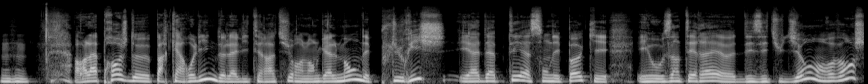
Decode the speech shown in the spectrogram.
Mmh. Alors l'approche par Caroline de la littérature en langue allemande est plus riche et adaptée à son époque et, aux intérêts euh, des étudiants en revanche.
